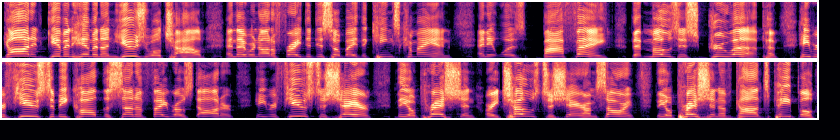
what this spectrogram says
God had given him an unusual child, and they were not afraid to disobey the king's command. And it was by faith that Moses grew up. He refused to be called the son of Pharaoh's daughter. He refused to share the oppression, or he chose to share, I'm sorry, the oppression of God's people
